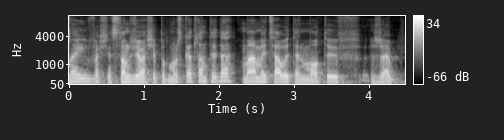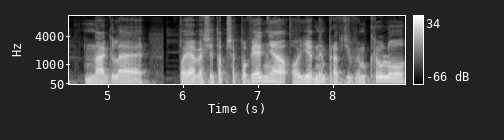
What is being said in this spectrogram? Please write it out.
No i właśnie stąd wzięła się podmorska Atlantyda. Mamy cały ten motyw, że nagle pojawia się ta przepowiednia o jednym prawdziwym królu.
